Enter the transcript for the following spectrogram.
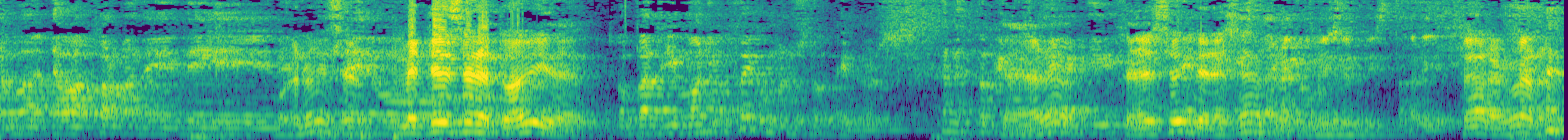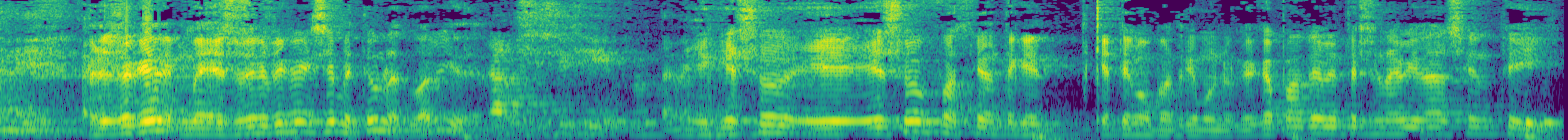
nova, nova forma de... de bueno, de, de, de, meteuse na tua vida. O patrimonio foi como nos Claro, pero eso es interesante. La comisión de historia. Claro, claro. Pero eso, que, eso significa que se mete una tua tu vida. Claro, sí, sí, sí, absolutamente. E que eso, eh, eso fascinante que, que ten o patrimonio, que é capaz de meterse na vida da xente e,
